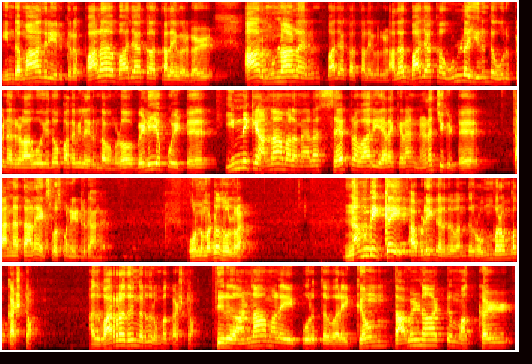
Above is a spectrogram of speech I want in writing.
இந்த மாதிரி இருக்கிற பல பாஜக தலைவர்கள் ஆறு முன்னால இருந்த பாஜக தலைவர்கள் அதாவது பாஜக உள்ள இருந்த உறுப்பினர்களாவோ ஏதோ பதவியில் இருந்தவங்களோ வெளியே போயிட்டு இன்னைக்கு அண்ணாமலை மேலே சேற்றவாரி இறக்கிறேன்னு நினச்சிக்கிட்டு தன்னைத்தானே எக்ஸ்போஸ் பண்ணிட்டு இருக்காங்க. ஒன்று மட்டும் சொல்கிறேன் நம்பிக்கை அப்படிங்கிறது வந்து ரொம்ப ரொம்ப கஷ்டம். அது வர்றதுங்கிறது ரொம்ப கஷ்டம். திரு அண்ணாமலை பொறுத்த வரைக்கும் தமிழ்நாட்டு மக்கள்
